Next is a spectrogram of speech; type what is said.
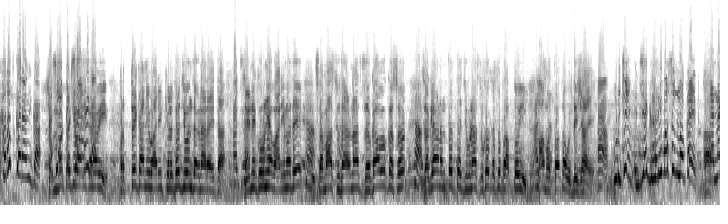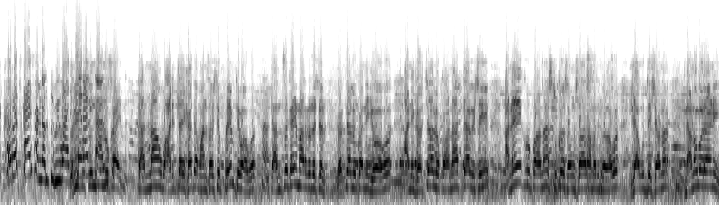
खरंच करावी का अशी शंभर टक्के अपेक्षा वारी आहे का? करावी प्रत्येकाने वारी केलं तर जीवन जगणार आहे. जेणेकरून या वारीमध्ये. समाज सुधारणा जगावं कसं. जगल्यानंतर त्या जीवनात सुख कसं प्राप्त होईल. हा महत्त्वाचा उद्देश आहे हा. पुढचे जे घरी बसून लोक आहेत. त्यांना खरंच काय सांगाल तुम्ही वारी करावी लोक आहेत त्यांना वारीतल्या एखाद्या माणसाविषयी प्रेम. ठेवावं त्यांचं काही मार्गदर्शन घरच्या लोकांनी घ्यावं आणि घरच्या लोकांना त्याविषयी अनेक रूपानं सुख संसारामध्ये मिळावं या उद्देशानं ज्ञानोबराणी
